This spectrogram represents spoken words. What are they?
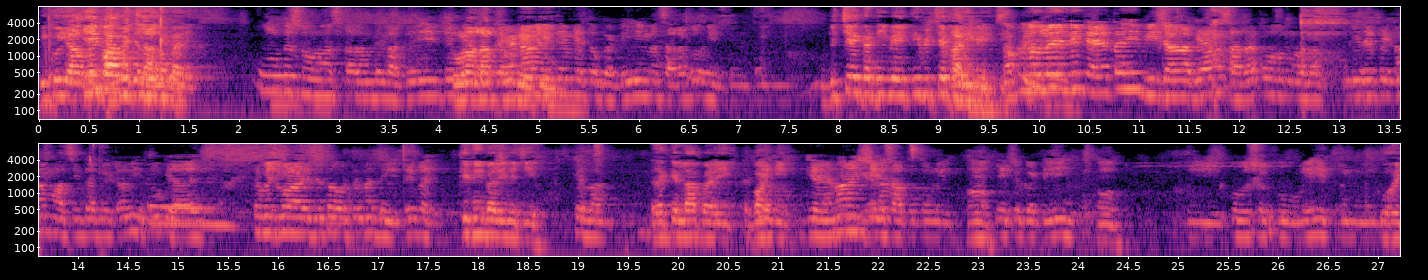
ਵੀ ਕੋਈ ਆਪ ਕੀ ਭਾਅ ਵਿੱਚ ਜਦੋਂ ਪੈਲੀ ਉਹ ਤੇ 16 17 ਦੇ ਲੱਗੇ। ਤੇ 16 ਲੱਖ ਨੂੰ ਗਹਿਣਾ ਵੇਚੀ। ਤੇ ਮੇਰੇ ਤੋਂ ਗੱਡੀ ਮੈਂ ਸਾਰਾ ਕੁਝ ਵੇਚ ਦਿੱਤਾ। ਵਿੱਚੇ ਗੱਡੀ ਵੇਚਤੀ ਵਿੱਚੇ ਪੈਲੀ ਵੇਚਤੀ। ਮਤਲਬ ਇਹਨੇ ਕਹਿਤਾ ਸੀ ਵੀਜ਼ਾ ਆ ਗਿਆ ਸਾਰਾ ਕੁਝ ਮਤਲਬ ਮੇਰੇ ਪਹਿਲਾਂ ਮਾਸੀ ਦਾ ਬੇਟਾ ਵੀ ਇੱਥੋਂ ਗਿਆ ਹੈ। ਤੇ ਵਿਸ਼ਵਾਸ ਦੇ ਤੌਰ ਤੇ ਮੈਂ ਦਿੱਤੇ ਪੈਸੇ ਕਿੰਨੀ ਪੈਲੀ ਵੇਚੀ? ਕਿੱਲਾ। ਇਹਦਾ ਕਿੱਲਾ ਪੈਲੀ ਤੇ ਬਾਕੀ? ਗਹਿਣਾ 6-7 ਤੋਲੇ ਹੂੰ। ਇੱਕ ਗੱਡੀ ਹੂੰ। ਤੇ ਕੁਛ ਕੋਲੇ ਹੀ ਇਤਰ ਕੋਈ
